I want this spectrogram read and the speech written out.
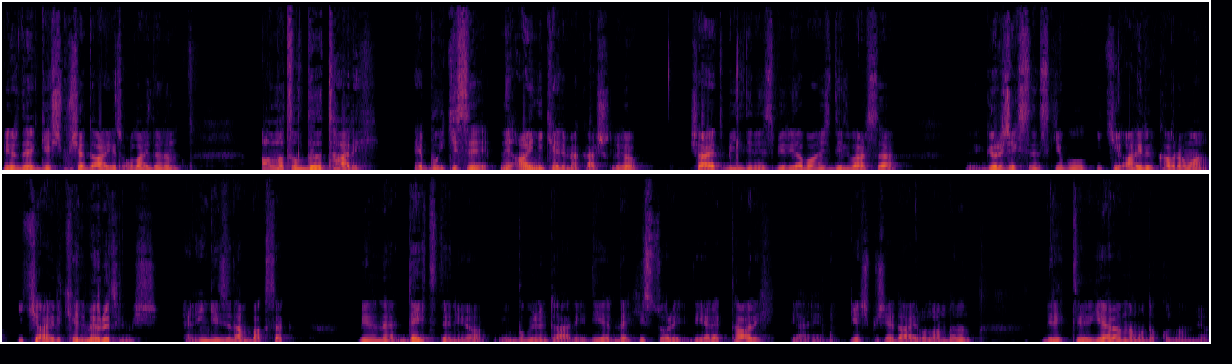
Bir de geçmişe dair olayların anlatıldığı tarih. E bu ikisi ne aynı kelime karşılıyor. Şayet bildiğiniz bir yabancı dil varsa e, göreceksiniz ki bu iki ayrı kavrama iki ayrı kelime üretilmiş. Yani İngilizceden baksak Birine date deniyor, bugünün tarihi. Diğerinde history diyerek tarih. Yani geçmişe dair olanların biriktiği yer anlamında kullanılıyor.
